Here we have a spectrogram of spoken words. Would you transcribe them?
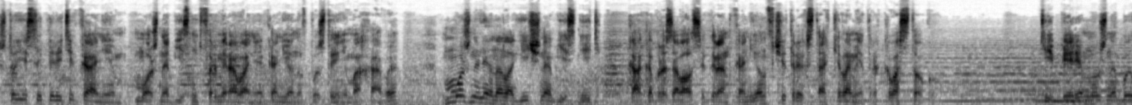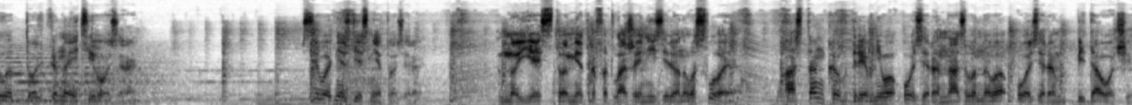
что если перетеканием можно объяснить формирование каньона в пустыне Мохаве, можно ли аналогично объяснить, как образовался Гранд Каньон в 400 километрах к востоку. Теперь им нужно было только найти озеро. Сегодня здесь нет озера. Но есть 100 метров отложений зеленого слоя, останков древнего озера, названного озером Бедаочи.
